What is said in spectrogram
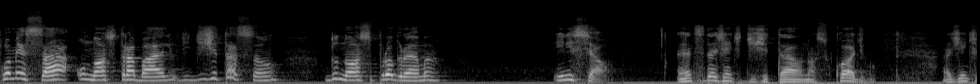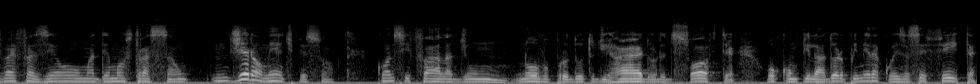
começar o nosso trabalho de digitação do nosso programa inicial. Antes da gente digitar o nosso código, a gente vai fazer uma demonstração. Geralmente, pessoal, quando se fala de um novo produto de hardware, de software ou compilador, a primeira coisa a ser feita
